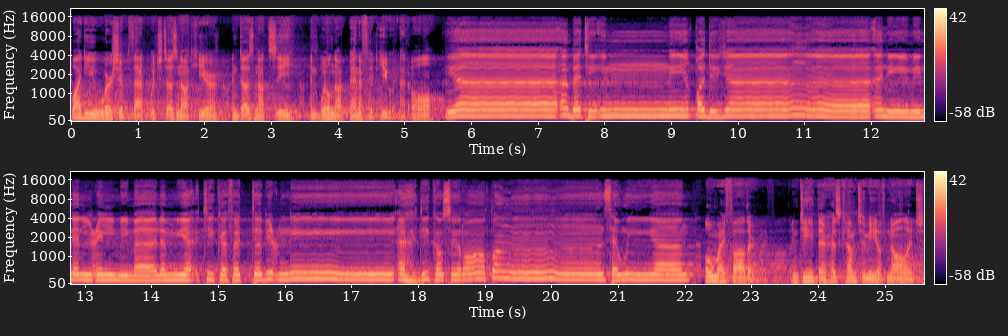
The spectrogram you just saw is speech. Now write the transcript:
why do you worship that which does not hear and does not see and will not benefit you at all? يا أبت إني قد جاءني من العلم ما لم يأتك فاتبعني أهدك صراطا سويا O my father, indeed there has come to me of knowledge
